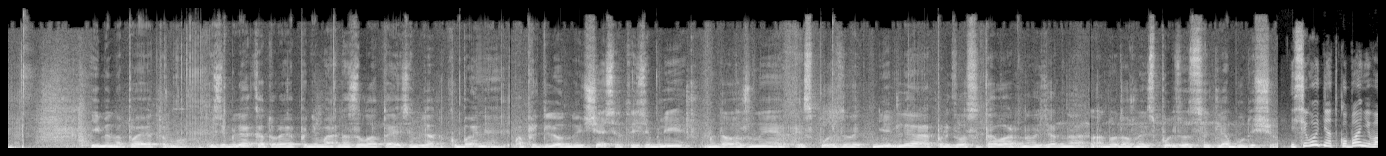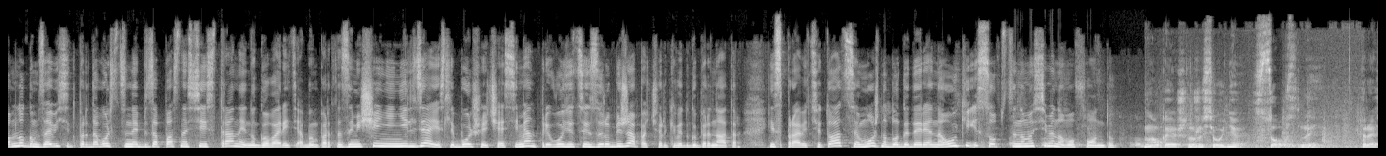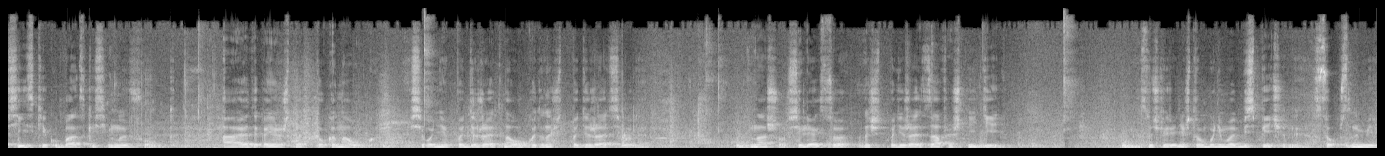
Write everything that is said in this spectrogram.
Именно поэтому земля, которая, я понимаю, она золотая земля на Кубани, определенную часть этой земли мы должны использовать не для производства товарного зерна, оно должно использоваться для будущего. И сегодня от Кубани во многом зависит продовольственная безопасность всей страны, но говорить об импортозамещении нельзя, если большая часть семян привозится из-за рубежа, подчеркивает губернатор. Исправить ситуацию можно благодаря науке и собственному семенному фонду. Ну, конечно, уже сегодня собственный российский кубанский семенной фонд. А это, конечно, только наука. Сегодня поддержать науку, это значит поддержать сегодня нашу селекцию, значит поддержать завтрашний день. С точки зрения, что мы будем обеспечены собственными,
